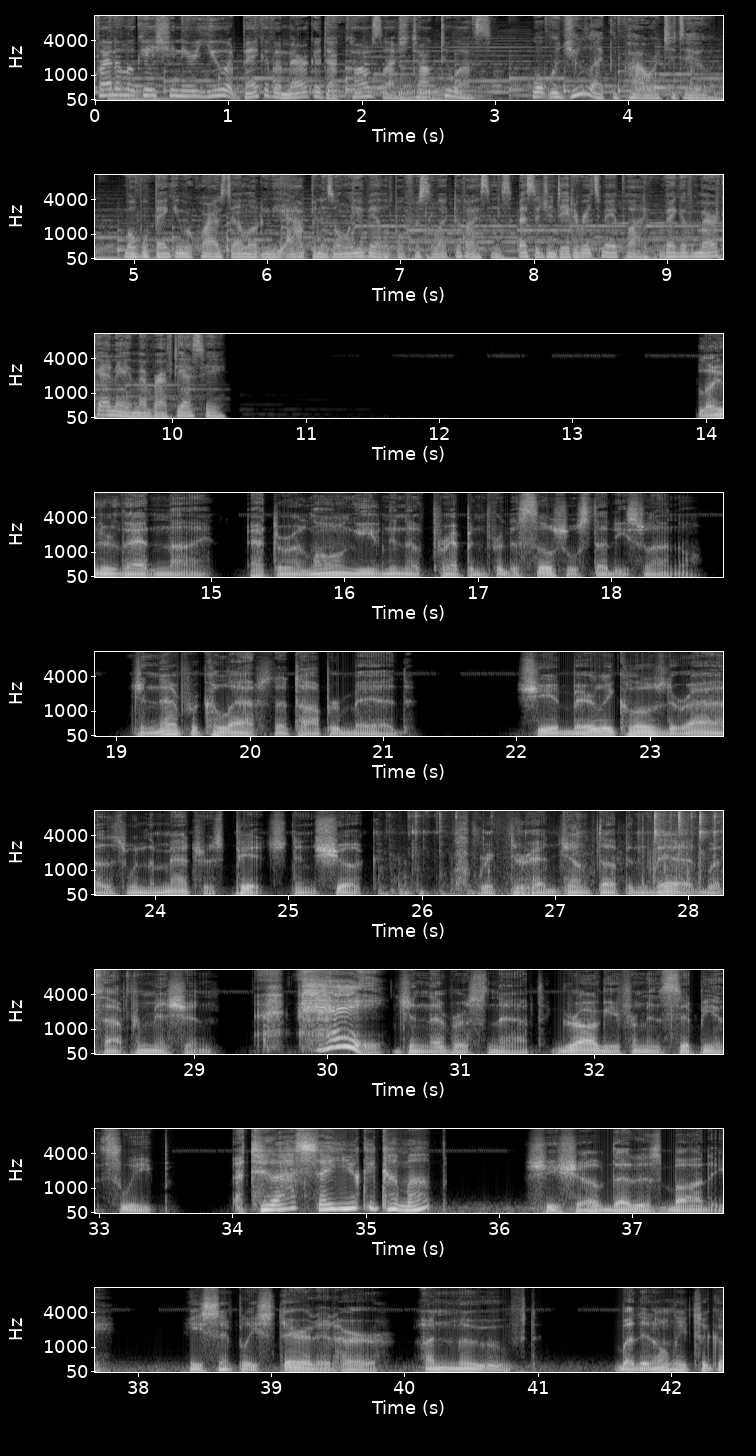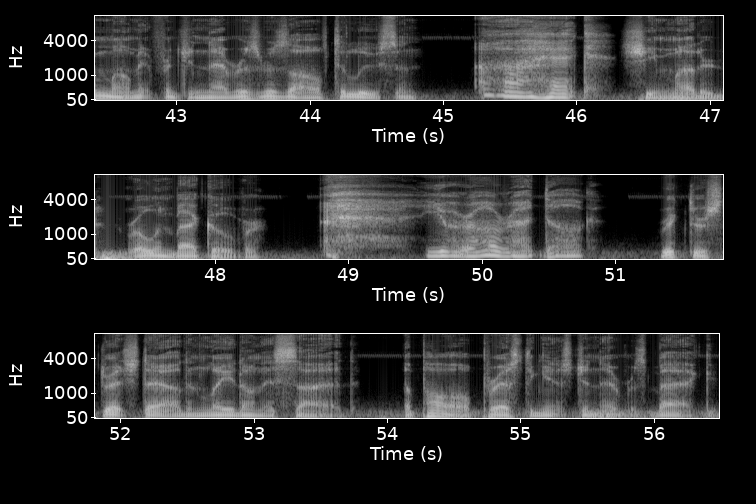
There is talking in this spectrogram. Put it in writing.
Find a location near you at bankofamerica.com slash talk to us. What would you like the power to do? Mobile banking requires downloading the app and is only available for select devices. Message and data rates may apply. Bank of America and a member FDIC. Later that night, after a long evening of prepping for the social studies final, Ginevra collapsed atop her bed. She had barely closed her eyes when the mattress pitched and shook. Richter had jumped up in bed without permission. Hey! Ginevra snapped, groggy from incipient sleep. Did I say you could come up? She shoved at his body. He simply stared at her, unmoved. But it only took a moment for Ginevra's resolve to loosen. Ah, oh, heck, she muttered, rolling back over. You're all right, dog. Richter stretched out and laid on his side, a paw pressed against Ginevra's back.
